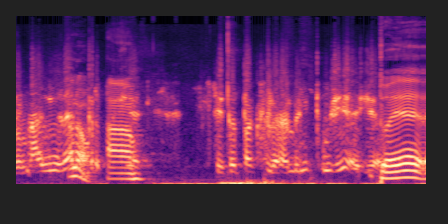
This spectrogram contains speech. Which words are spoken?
normální zem, Ano, protože a- si to pak mnohem líp užije, že? To je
